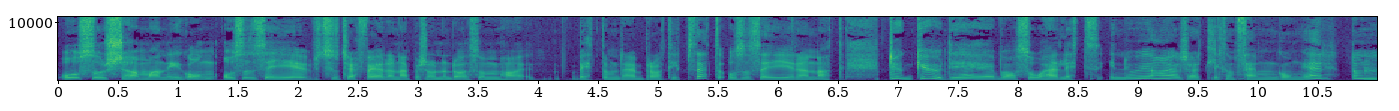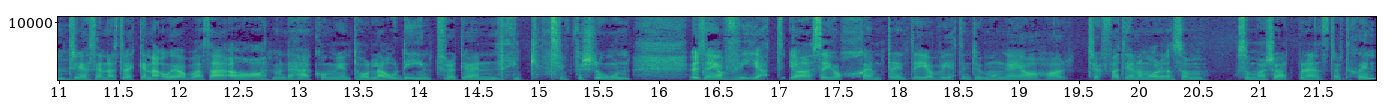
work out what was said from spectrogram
Och så kör man igång. Och så, säger, så träffar jag den här personen då som har bett om det här bra tipset. Och så säger den att du gud, det var så härligt. Nu har jag kört liksom fem gånger de tre senaste veckorna. Och jag bara så här, ja men det här kommer ju inte hålla. Och det är inte för att jag är en negativ person. Utan jag vet, jag, alltså, jag skämtar inte. Jag vet inte hur många jag har träffat genom åren som, som har kört på den strategin.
